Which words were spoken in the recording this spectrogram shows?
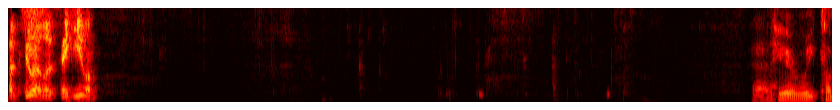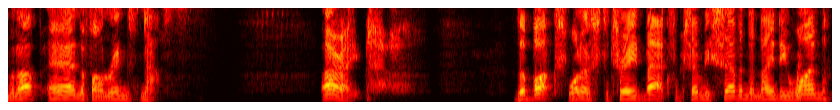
Let's do it. Let's take Elam. And here we coming up, and the phone rings now. All right. The Bucs want us to trade back from 77 to 91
